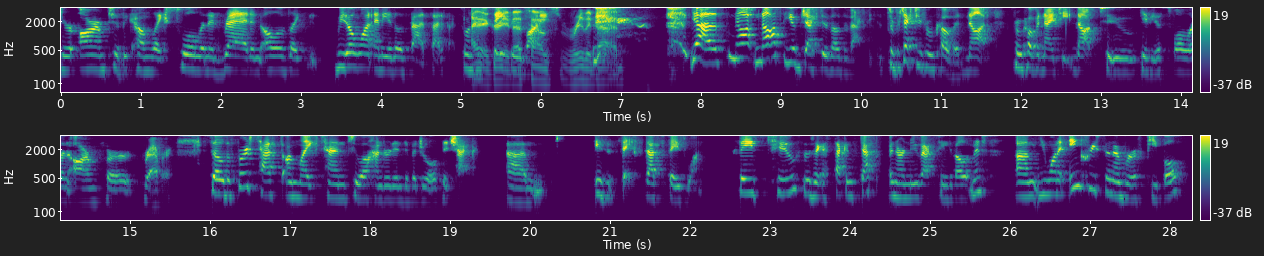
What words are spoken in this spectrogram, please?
your arm to become like swollen and red and all of like we don't want any of those bad side effects. I agree. That sounds really bad. yeah, that's not not the objective of the vaccine. It's to protect you from COVID, not from COVID nineteen, not to give you a swollen arm for forever. So the first test on like ten to hundred individuals, they check um, is it safe. That's phase one. Phase two, so there's like a second step in our new vaccine development. Um, you want to increase the number of people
